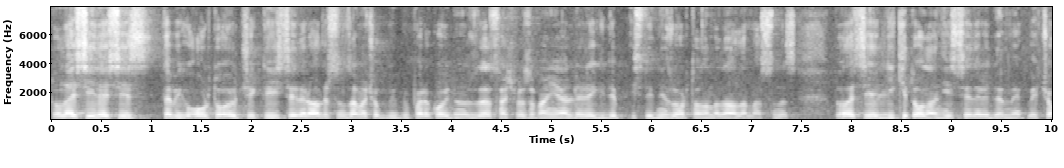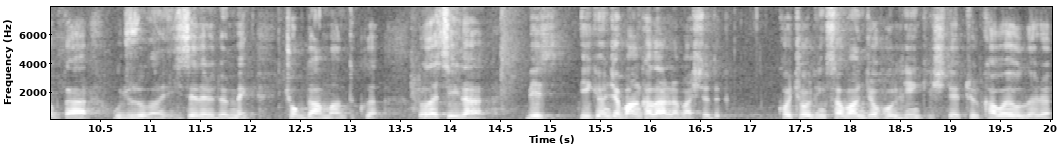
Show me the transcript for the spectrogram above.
Dolayısıyla siz tabii ki orta ölçekli hisseler alırsınız ama çok büyük bir para koyduğunuzda saçma sapan yerlere gidip istediğiniz ortalamadan alamazsınız. Dolayısıyla likit olan hisselere dönmek ve çok daha ucuz olan hisselere dönmek çok daha mantıklı. Dolayısıyla biz ilk önce bankalarla başladık. Koç Holding, Sabancı Holding, işte Türk Hava Yolları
